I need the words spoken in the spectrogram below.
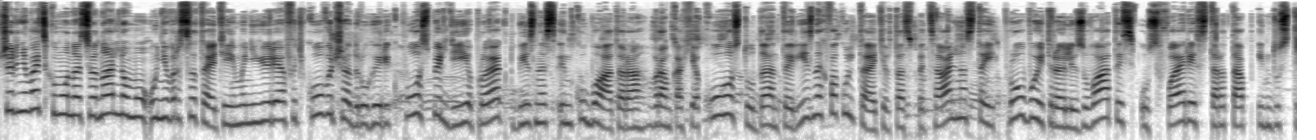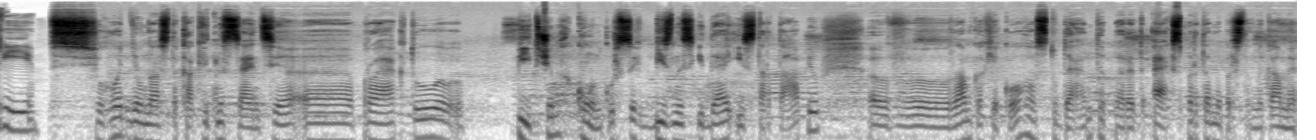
Чернівецькому національному університеті імені Юрія Федьковича другий рік поспіль діє проект бізнес-інкубатора, в рамках якого студенти різних факультетів та спеціальностей пробують реалізуватись у сфері стартап-індустрії. Сьогодні у нас така квітнесенція е, проекту. Пітчинг, конкурси бізнес-ідей і стартапів, е, в рамках якого студенти перед експертами, представниками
